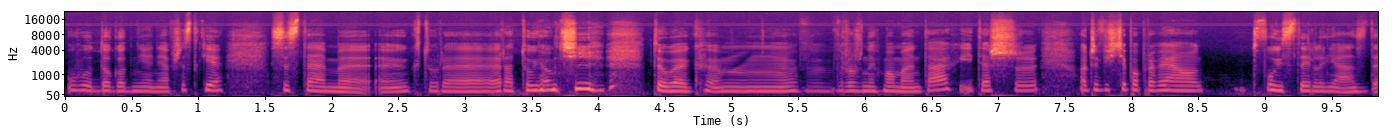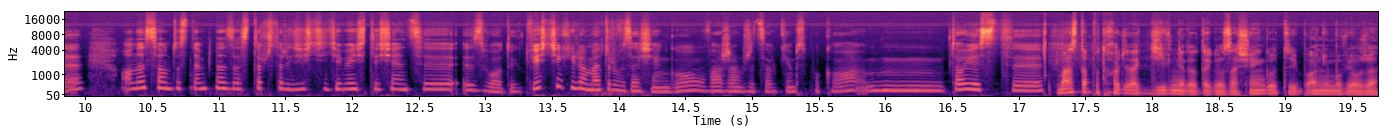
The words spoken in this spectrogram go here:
udogodnienia, wszystkie systemy, e, które ratują ci tyłek mm, w, różnych momentach i też oczywiście poprawiają twój styl jazdy, one są dostępne za 149 tysięcy złotych. 200 kilometrów zasięgu, uważam, że całkiem spoko. Mm, To jest... e, Mazda podchodzi tak dziwnie do tego zasięgu, typ oni mówią, że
